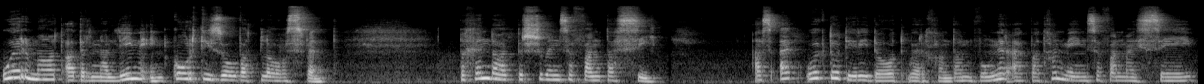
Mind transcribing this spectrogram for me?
oormaat adrenalien en kortisol wat plaasvind, begin daai persoon se fantasie. As ek ook tot hierdie daad oorgaan, dan wonder ek wat gaan mense van my sê?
